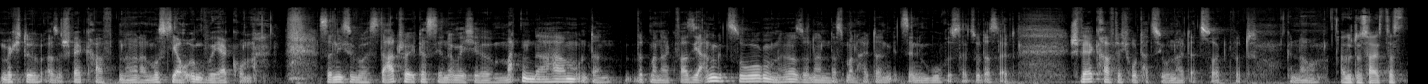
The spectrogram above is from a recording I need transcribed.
möchte, also Schwerkraft, ne, dann muss die auch irgendwo herkommen. Ist dann nicht so wie bei Star Trek, dass die dann irgendwelche Matten da haben und dann wird man da quasi angezogen, ne, sondern dass man halt dann jetzt in dem Buch ist halt so, dass halt Schwerkraft Kraft durch Rotation halt erzeugt wird. Genau. Also das heißt, dass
